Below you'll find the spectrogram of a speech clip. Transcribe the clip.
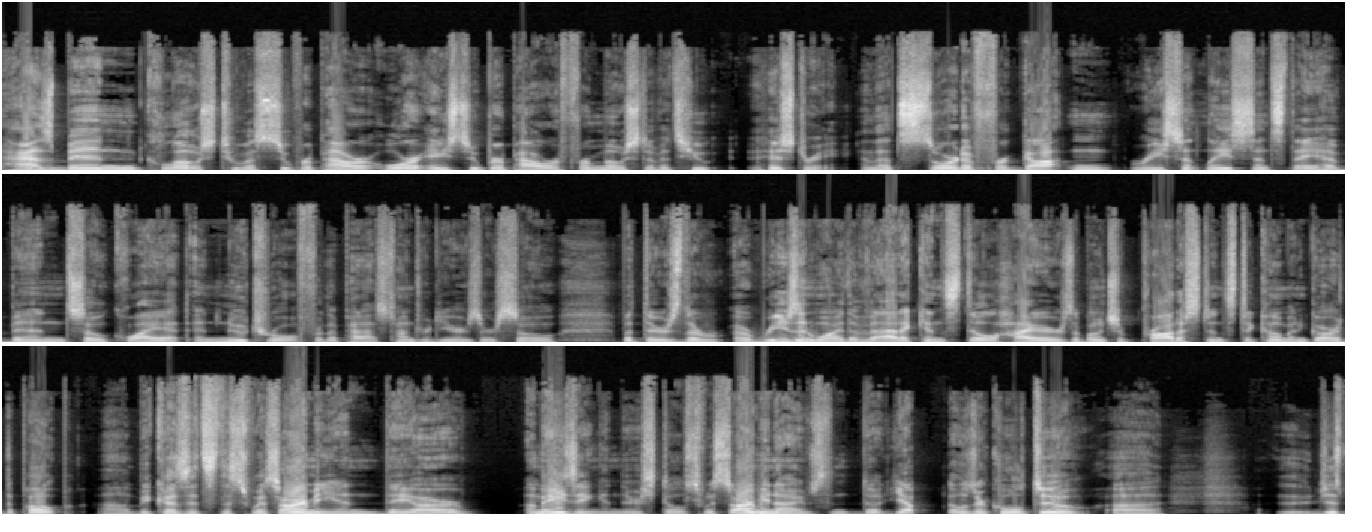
has been close to a superpower or a superpower for most of its hu- history. And that's sort of forgotten recently since they have been so quiet and neutral for the past hundred years or so. But there's the, a reason why the Vatican still hires a bunch of Protestants to come and guard the Pope. Uh, because it's the Swiss army and they are amazing. And there's still Swiss Army knives, and th- yep, those are cool too. Uh, just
